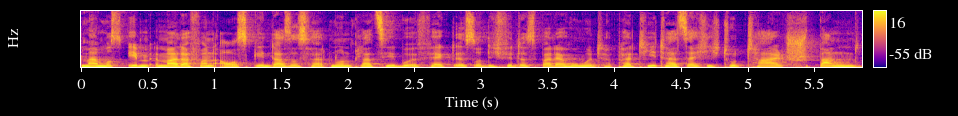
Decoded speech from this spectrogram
man muss eben immer davon ausgehen, dass es halt nur ein Placebo-Effekt ist. Und ich finde es bei der Homöopathie tatsächlich total spannend.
